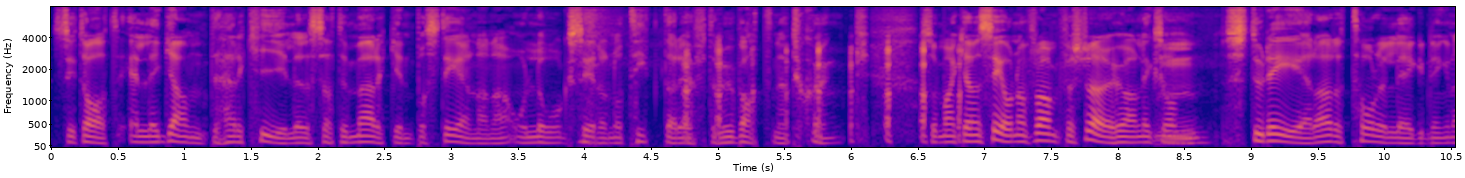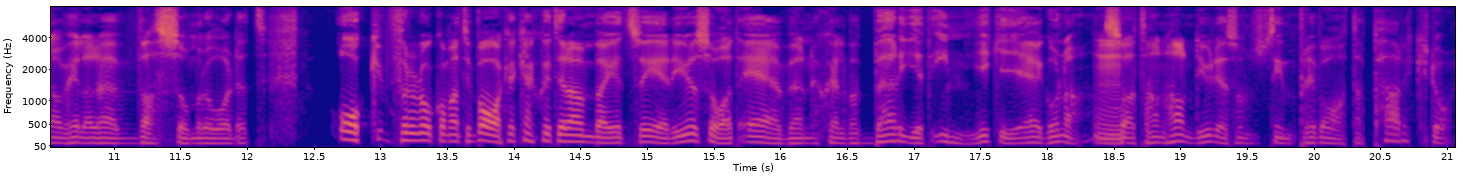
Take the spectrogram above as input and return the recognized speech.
citat elegante herr Kieler satte märken på stenarna och låg sedan och tittade efter hur vattnet sjönk. Så man kan se honom framför sig där hur han liksom Mm. studerar torrläggningen av hela det här vassområdet. Och för att då komma tillbaka kanske till Ramberget så är det ju så att även själva berget ingick i ägorna. Mm. Så att han hade ju det som sin privata park då.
